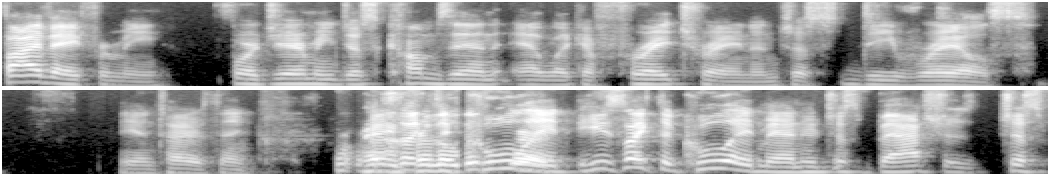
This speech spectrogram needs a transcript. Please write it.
five A for me. For Jeremy just comes in at like a freight train and just derails the entire thing. Hey, He's like for the, Kool Aid. He's like the Kool Aid man who just bashes, just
